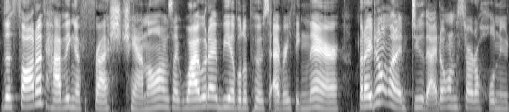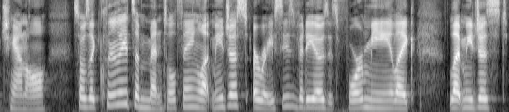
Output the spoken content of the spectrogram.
the thought of having a fresh channel, I was like, why would I be able to post everything there? But I don't want to do that. I don't want to start a whole new channel. So I was like, clearly it's a mental thing. Let me just erase these videos. It's for me. Like, let me just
